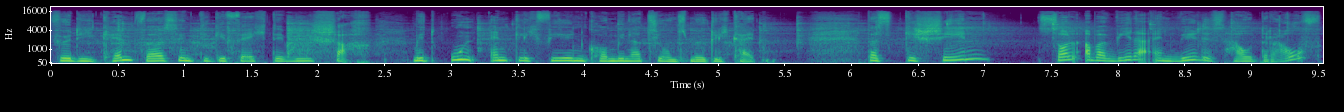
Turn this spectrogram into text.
Für die Kämpfer sind die Gefechte wie Schach mit unendlich vielen Kombinationsmöglichkeiten. Das Geschehen soll aber weder ein wildes Hau drauf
